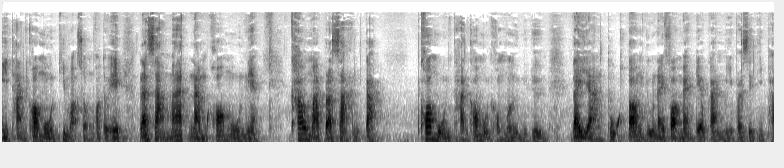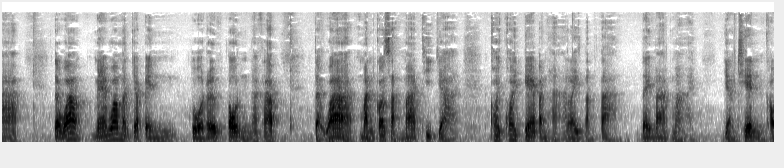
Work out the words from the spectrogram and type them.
มีฐานข้อมูลที่เหมาะสมของตัวเอง และสามารถนำข้อมูลเนี่ยเข้ามาประสานกับ ข้อมูลฐานข้อมูลของเมืองอื่นๆ ได้อย่างถูกต้องอยู่ในฟอร์แมตเดียวกันมีประสิทธิภาพ แต่ว่าแม้ว่ามันจะเป็นตัวเริ่มต้นนะครับ แต่ว่ามันก็สามารถที่จะค่อยๆ แก้ปัญหาอะไรต่างๆ ได้มากมาย อย่างเช่นเขา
